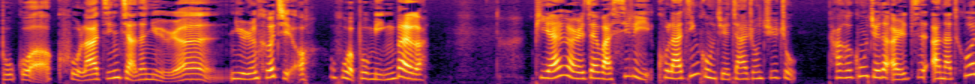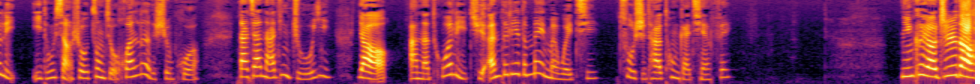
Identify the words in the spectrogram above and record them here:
不过，库拉金家的女人，女人喝酒，我不明白了。皮埃尔在瓦西里库拉金公爵家中居住，他和公爵的儿子阿纳托里一同享受纵酒欢乐的生活。大家拿定主意，要阿纳托里娶安德烈的妹妹为妻，促使他痛改前非。您可要知道，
